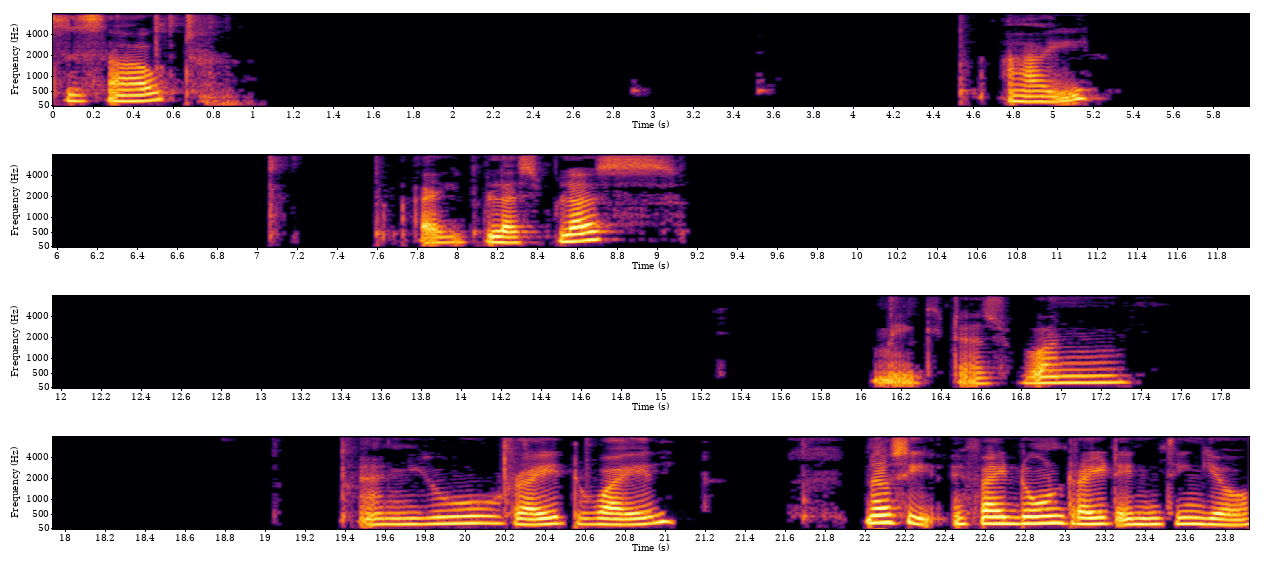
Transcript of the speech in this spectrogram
Sysout. I. I plus plus make it as 1 and you write while. Now see if I don't write anything here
